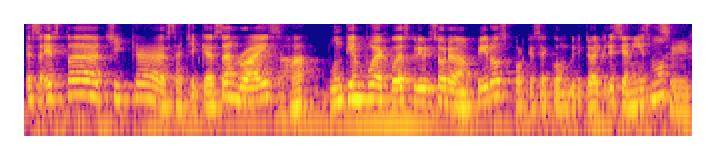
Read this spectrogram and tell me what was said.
esta, esta chica, esta chica, esta Anne Rice, Ajá. un tiempo dejó de escribir sobre vampiros porque se convirtió al cristianismo Sí.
